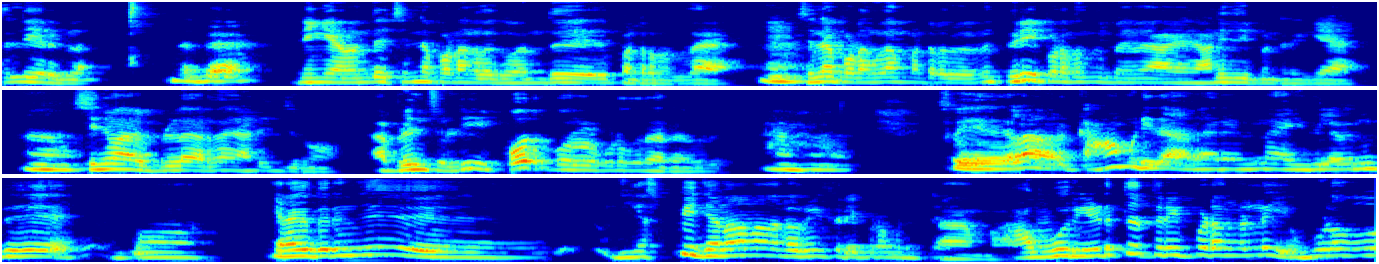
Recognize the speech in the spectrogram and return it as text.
செல்லியர்களை. நீங்க வந்து சின்ன படங்களுக்கு வந்து இது பண்றது இல்ல. சின்ன படங்கள்லாம் பண்றது வந்து பெரிய படத்துக்கு அநீதி பண்றீங்க. சினிமா பிள்ளையார் தான் அடிஞ்சிரும் அப்படின்னு சொல்லி போர் குரல் கொடுக்குறாரு அவரு. So இதெல்லாம் ஒரு காமெடி தான். வேற என்ன? இதுல வந்து இப்போ எனக்கு தெரிஞ்சு எஸ்பி ஜனார்தன் அவர்கள் திரைப்படம் எடுத்தார். அவர் எடுத்த திரைப்படங்கள்ல எவ்வளவோ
